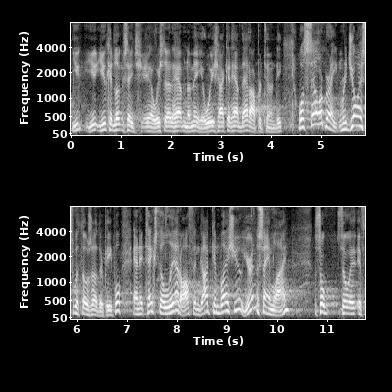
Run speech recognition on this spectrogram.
you, you, you could look and say, gee, I wish that had happened to me. I wish I could have that opportunity. Well, celebrate and rejoice with those other people, and it takes the lid off, and God can bless you. You're in the same line. So, so if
